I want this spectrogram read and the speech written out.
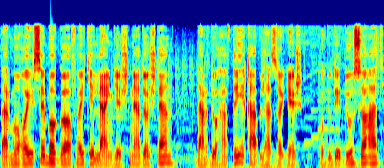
در مقایسه با گاوهایی که لنگش نداشتند در دو هفته قبل از زایش حدود دو ساعت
